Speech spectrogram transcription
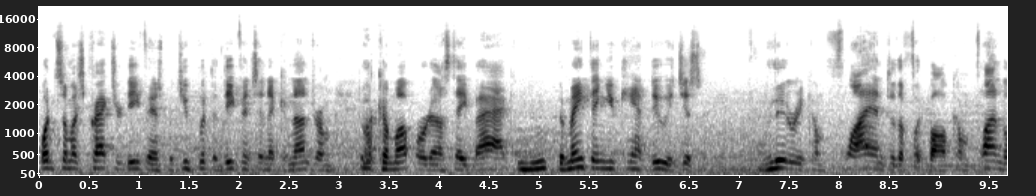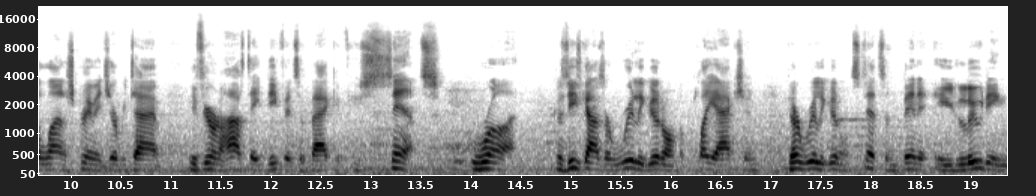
wasn't so much cracks your defense, but you put the defense in a conundrum. Do I come up or do I stay back? Mm-hmm. The main thing you can't do is just literally come flying to the football, come flying to the line of scrimmage every time if you're an Ohio State defensive back, if you sense run. Because these guys are really good on the play action. They're really good on Stetson Bennett eluding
